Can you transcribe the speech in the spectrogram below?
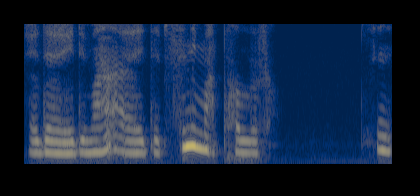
هيدا هيدي مع هيدي بسنة ما بخلصها. بسنة.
